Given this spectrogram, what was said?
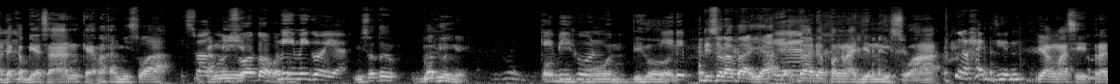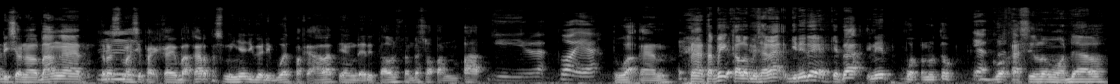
Ada kebiasaan kayak makan miswa. Miswa makan gue. mie. Miswa tuh apa Mie, tuh? mie gue ya. Miswa tuh bihun. Kayak Oh, bihun. bihun. Bihun. Mirip. Di Surabaya Iya. itu ada pengrajin miswa Ngerajin. yang masih tradisional banget, terus masih pakai kayu bakar, terus mie-nya juga dibuat pakai alat yang dari tahun 1984. Gila. Tua ya. Tua kan. Nah, tapi kalau misalnya gini deh, kita ini buat penutup. Ya, gua kasih lo modal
